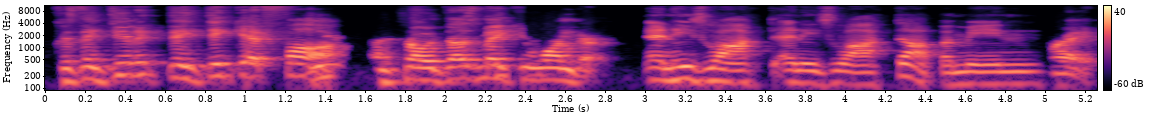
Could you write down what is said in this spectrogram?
Because they did they did get far, and so it does make you wonder. and he's locked and he's locked up. I mean, Right.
